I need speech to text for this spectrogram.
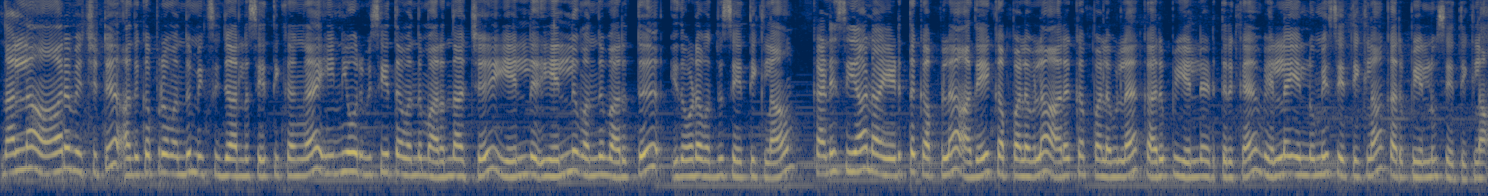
நல்லா ஆற வச்சுட்டு அதுக்கப்புறம் வந்து மிக்ஸி ஜாரில் சேர்த்திக்கங்க. இனி ஒரு விஷயத்த வந்து மறந்தாச்சு. எள்ளு எள்ளு வந்து வறுத்து இதோட வந்து சேர்த்திக்கலாம். கடைசியாக நான் எடுத்த கப்பில் அதே கப் அளவில் அரை கப் அளவில் கருப்பு எள்ளு எடுத்திருக்கேன். வெள்ளை எள்ளுமே சேர்த்திக்கலாம் கருப்பு எள்ளும் சேர்த்திக்கலாம்.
